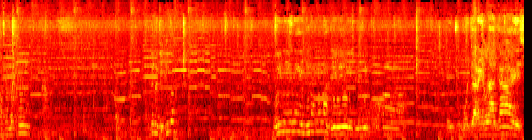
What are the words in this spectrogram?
Tuh sendoknya. Itu ada keju kan? Oh ini ini nih mas. Ini ini. Wah. Keju mozzarella guys.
